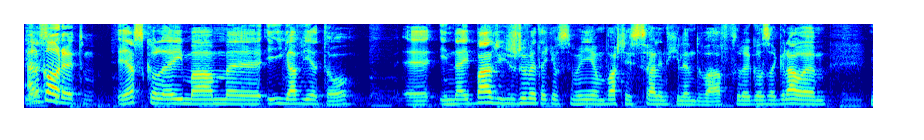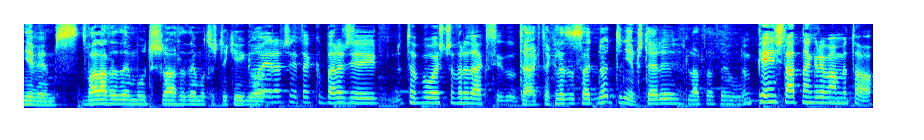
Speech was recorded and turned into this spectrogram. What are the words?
Ja Algorytm. Ja z kolei mam e, Iga Vieto e, i najbardziej żywe takie wspomnienie mam właśnie z Silent Hillem 2, w którego zagrałem, nie wiem, z dwa lata temu, trzy lata temu, coś takiego. No i raczej tak bardziej, to było jeszcze w redakcji. Tak, tak na zasadzie, no to nie wiem, cztery lata temu. No, Pięć lat nagrywamy to.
